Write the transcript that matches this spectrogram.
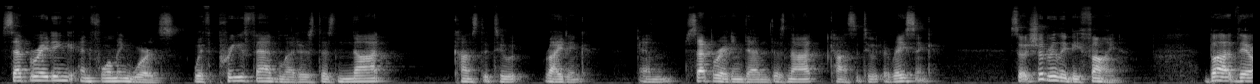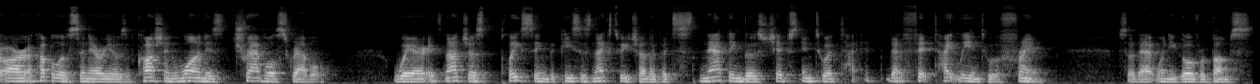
Separating and forming words with prefab letters does not constitute writing, and separating them does not constitute erasing. So, it should really be fine. But there are a couple of scenarios of caution. One is travel Scrabble, where it's not just placing the pieces next to each other, but snapping those chips into a t- that fit tightly into a frame, so that when you go over bumps,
